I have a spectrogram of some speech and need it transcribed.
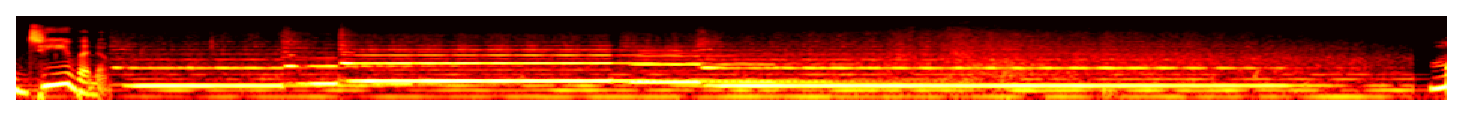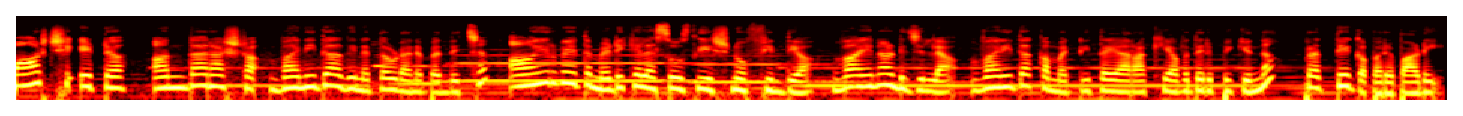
ജീവനം. മാർച്ച് എട്ട് അന്താരാഷ്ട്ര വനിതാ ദിനത്തോടനുബന്ധിച്ച് Ayurveda medical association of India Wayanad ജില്ലാ വനിതാ കമ്മിറ്റി തയ്യാറാക്കി അവതരിപ്പിക്കുന്ന പ്രത്യേക പരിപാടി.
